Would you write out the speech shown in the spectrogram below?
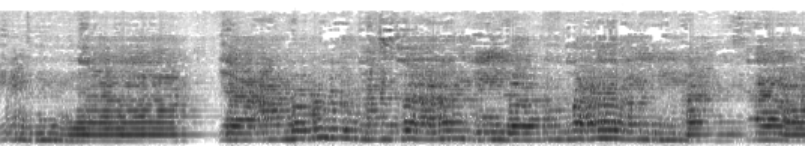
إنما يعمر مساجد الله من آمن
